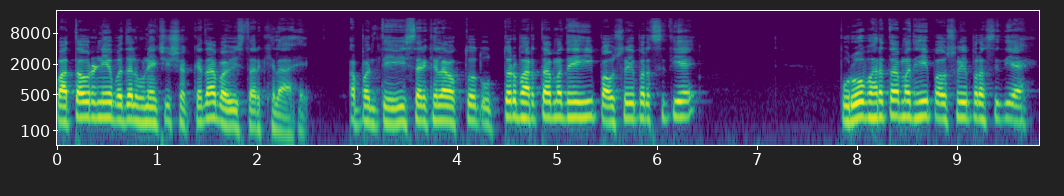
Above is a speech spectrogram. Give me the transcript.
वातावरणीय बदल होण्याची शक्यता बावीस तारखेला आहे. आपण तेवीस तारखेला बघतो उत्तर भारतामध्येही पावसाळी परिस्थिती आहे. पूर्व भारतामध्येही पावसाळी परिस्थिती आहे.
